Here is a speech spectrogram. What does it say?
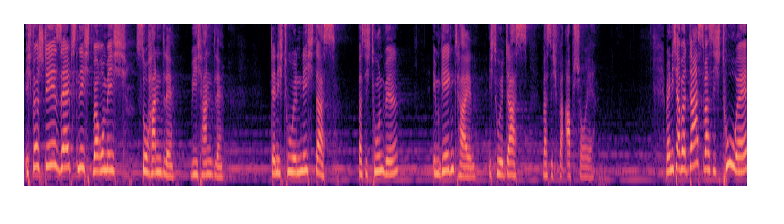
Ich verstehe selbst nicht, warum ich so handle, wie ich handle. Denn ich tue nicht das, was ich tun will. Im Gegenteil, ich tue das, was ich verabscheue. Wenn ich aber das, was ich tue,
